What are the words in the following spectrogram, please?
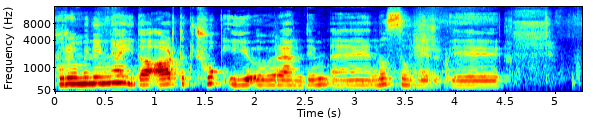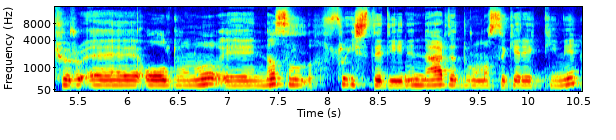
Promilina'yı da artık çok iyi öğrendim. E, nasıl bir e, tür e, olduğunu, e, nasıl su istediğini, nerede durması gerektiğini.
